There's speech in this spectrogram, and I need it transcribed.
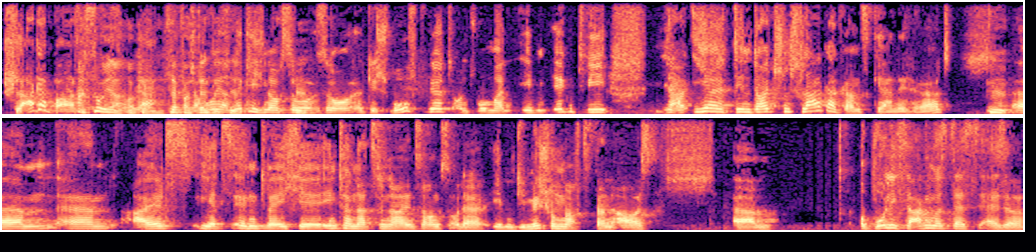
Schlagerbars. Ach so, ja, okay, ja? selbstverständlich. Da, wo ja, wirklich noch so, ja. so geschwurft wird und wo man eben irgendwie ja eher den deutschen Schlager ganz gerne hört, ja. ähm, ähm, als jetzt irgendwelche internationalen Songs oder eben die Mischung macht's dann aus. Ähm, obwohl ich sagen muss, dass also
